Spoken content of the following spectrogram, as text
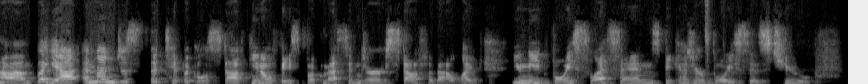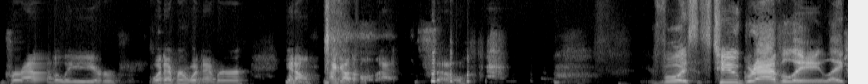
Um, but yeah, and then just the typical stuff, you know, Facebook Messenger stuff about like you need voice lessons because your voice is too gravelly or whatever, whatever. you know, I got all that. So Your voice is too gravelly. Like,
